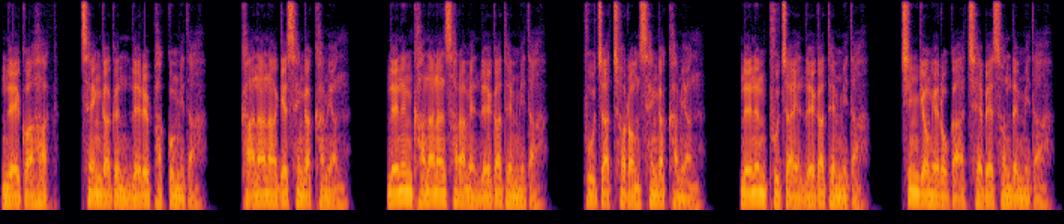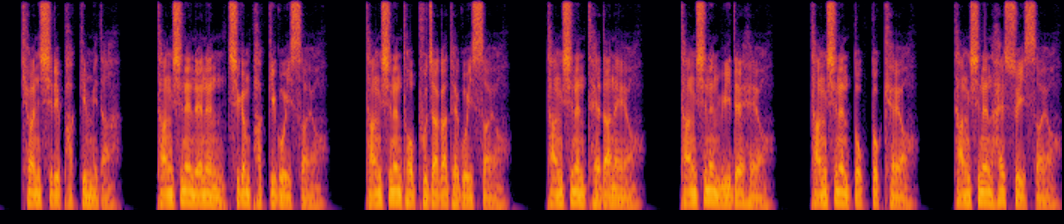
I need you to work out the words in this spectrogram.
뇌과학, 생각은 뇌를 바꿉니다. 가난하게 생각하면 뇌는 가난한 사람의 뇌가 됩니다. 부자처럼 생각하면 뇌는 부자의 뇌가 됩니다. 신경회로가 재배선됩니다. 현실이 바뀝니다. 당신의 뇌는 지금 바뀌고 있어요. 당신은 더 부자가 되고 있어요. 당신은 대단해요. 당신은 위대해요. 당신은 똑똑해요. 당신은 할 수 있어요.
